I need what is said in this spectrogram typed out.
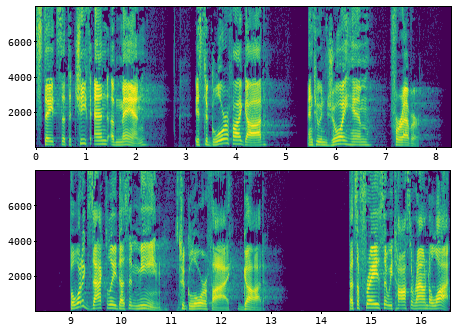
states that the chief end of man is to glorify God and to enjoy Him forever. But what exactly does it mean to glorify God? That's a phrase that we toss around a lot,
